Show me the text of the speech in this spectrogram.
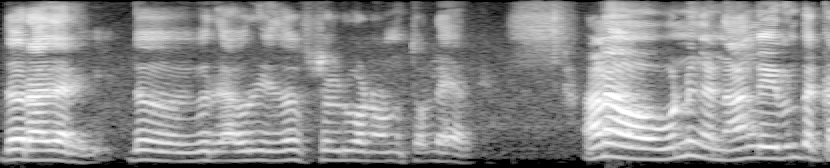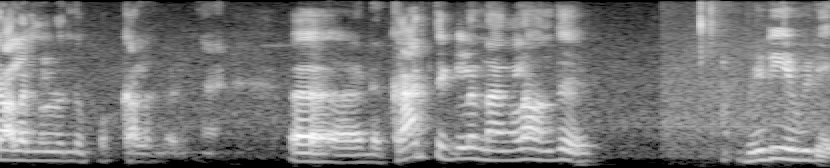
இதோ ராதாரவி இதோ இவர் அவர் ஏதோ சொல்லுவானோன்னு தொல்லையாக இருக்கு. ஆனால் ஒன்றுங்க நாங்கள் இருந்த காலங்கள் வந்து பொற்காலங்கள்ங்க. இந்த கார்த்திக்கில் நாங்களாம் வந்து விடிய விடிய.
